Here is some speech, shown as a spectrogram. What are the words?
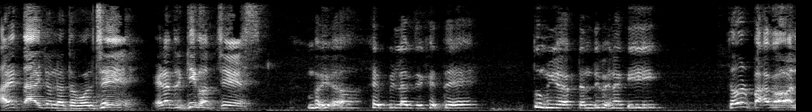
আরে তাই জন্য তো বলছি এটা তুই কি করছিস? ভাইয়া হেভি লাগছে খেতে। তুমিও একটা দিবে নাকি? তোর পাগল,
